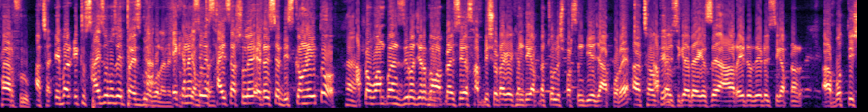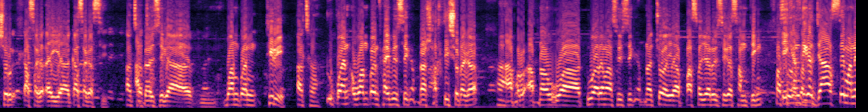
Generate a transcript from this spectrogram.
ফায়ার প্রুফ আচ্ছা এবার একটু সাইজ অনুযায়ী প্রাইসগুলো বলেন এখানে হচ্ছে সাইজ আসলে এটা হচ্ছে ডিসকাউন্ট রেট তো। হ্যাঁ। আপনার ওয়ান পয়েন্ট জিরো যেরকম আপনার হচ্ছে ছাব্বিশশো টাকা এখান থেকে আপনার চল্লিশ পার্সেন্ট দিয়ে যা পরে আচ্ছা, okay. আপনার হচ্ছে দেখা গেছে আর এটার রেট হচ্ছে আপনার বত্রিশশোর কাছাকাছি। আচ্ছা, আপনার হচ্ছে ওয়ান পয়েন্ট থ্রি আচ্ছা। Two point one point five হচ্ছে আপনার সাতত্রিশশো টাকা। হ্যাঁ। আপনার আপনার টু আর এম হচ্ছে আপনার ছ- ইয়া, পাঁচ হাজার হচ্ছে সামথিং এখান থেকে যা আছে মানে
